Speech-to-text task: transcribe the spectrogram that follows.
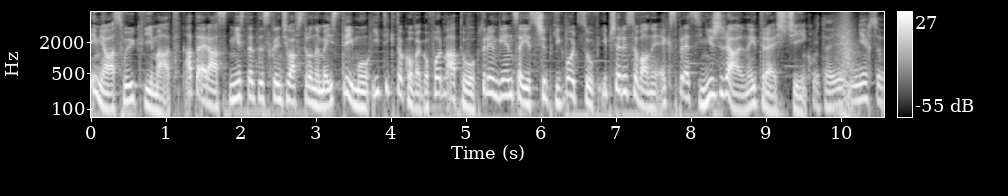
i miała swój klimat. A teraz niestety skręciła w stronę mainstreamu i TikTokowego formatu, w którym więcej jest szybkich bodźców i przerysowanej ekspresji niż realnej treści. Kurde, nie, chcę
